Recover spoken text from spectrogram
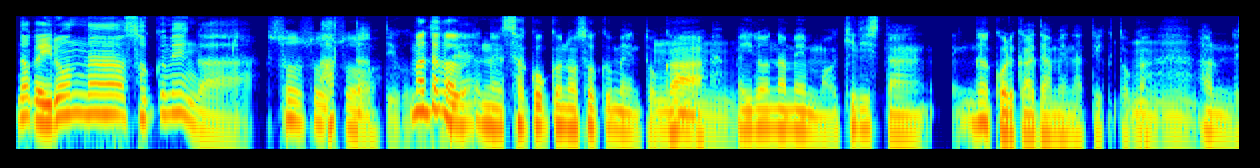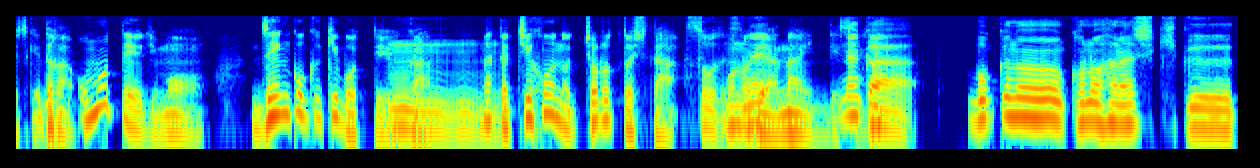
なんかいろんな側面がそうそうそう。あったっていうことまあだですねからね鎖国の側面とか、うん。まあいろんな面もキリシタンがこれからダメになっていくとかうんうん。あるんですけど、だから思ったよりも全国規模っていうか、んんん。なんか地方のちょろっとしたものではないんですよ、ね。なんか僕のこの話聞く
